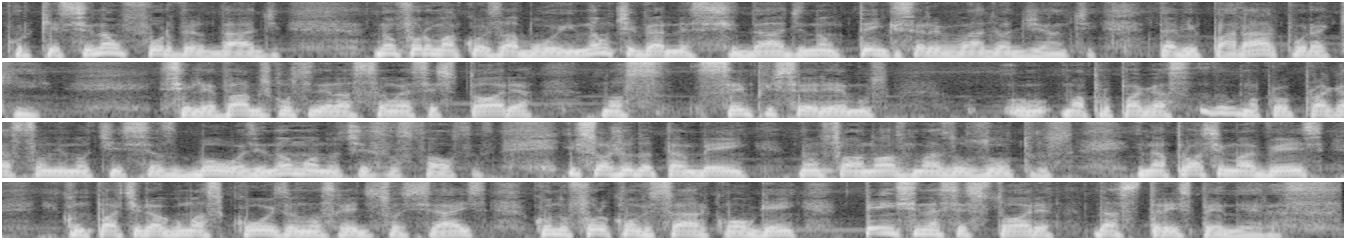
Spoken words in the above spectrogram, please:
Porque se não for verdade, não for uma coisa boa e não tiver necessidade, não tem que ser levado adiante. Deve parar por aqui. Se levarmos em consideração essa história, nós sempre seremos uma propagação, uma propagação de notícias boas e não uma notícias falsas. Isso ajuda também, não só a nós, mas aos outros. E na próxima vez, compartilhe algumas coisas nas redes sociais. Quando for conversar com alguém, pense nessa história das três peneiras.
